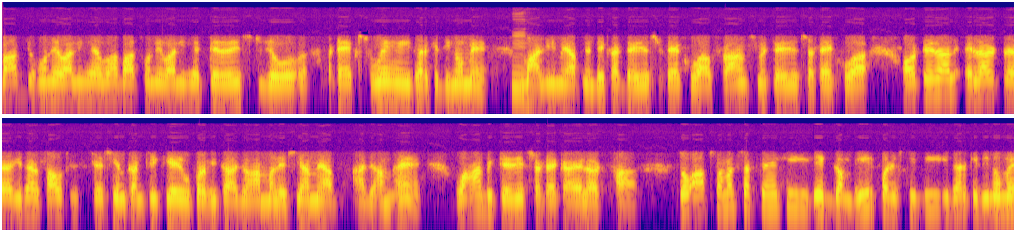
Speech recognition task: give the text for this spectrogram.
बात जो होने वाली है वह बात होने वाली है टेररिस्ट जो अटैक्स हुए हैं इधर के दिनों में। माली में आपने देखा टेररिस्ट अटैक हुआ फ्रांस में टेररिस्ट अटैक हुआ और टेरर अलर्ट इधर साउथ ईस्ट एशियन कंट्री के ऊपर भी था जो हम मलेशिया में आज हम हैं वहाँ भी टेररिस्ट अटैक का अलर्ट था। तो आप समझ सकते हैं कि एक गंभीर परिस्थिति इधर के दिनों में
